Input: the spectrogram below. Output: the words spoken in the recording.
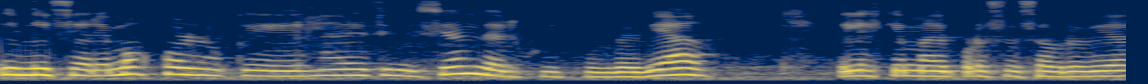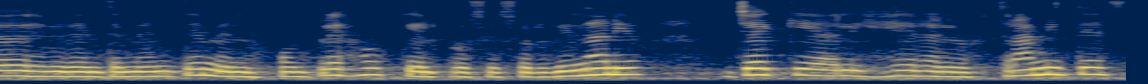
iniciaremos con lo que es la definición del juicio abreviado. El esquema del proceso abreviado es evidentemente menos complejo que el proceso ordinario, ya que aligera los trámites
